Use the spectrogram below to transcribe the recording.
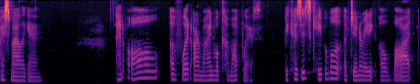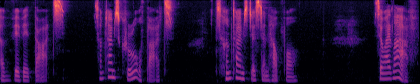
I smile again. At all of what our mind will come up with, because it's capable of generating a lot of vivid thoughts, sometimes cruel thoughts, sometimes just unhelpful. So I laugh.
